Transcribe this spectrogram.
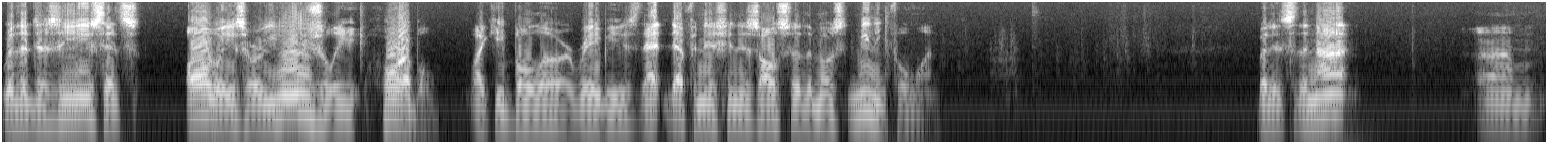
With a disease that's always or usually horrible, like Ebola or rabies, that definition is also the most meaningful one. But it's the not um,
